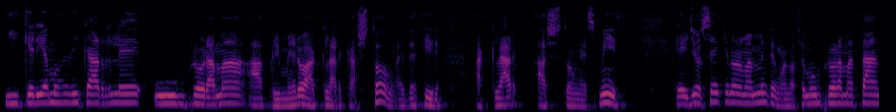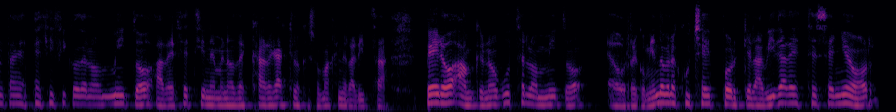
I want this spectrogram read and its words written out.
y queríamos dedicarle un programa a, primero a Clark Ashton, es decir, a Clark Ashton Smith. Eh, yo sé que normalmente cuando hacemos un programa tan, tan específico de los mitos, a veces tiene menos descargas que los que son más generalistas, pero aunque no os gusten los mitos, os recomiendo que lo escuchéis porque la vida de este señor,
